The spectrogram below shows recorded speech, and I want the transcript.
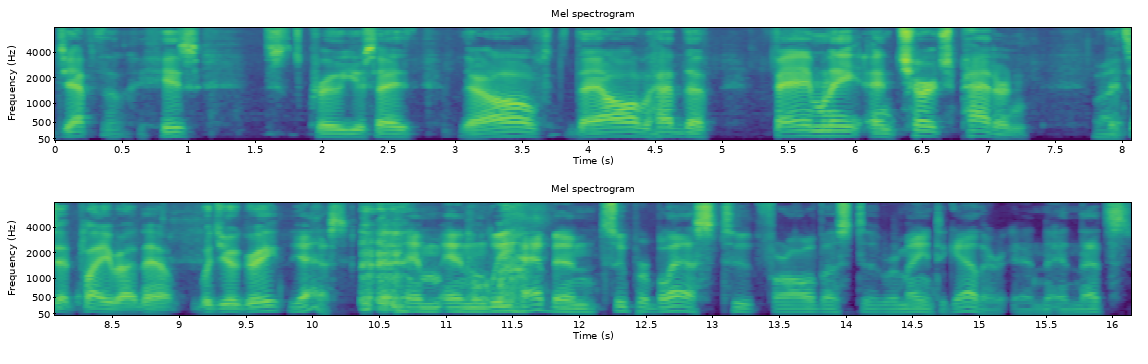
Jep, his crew. You say they're all they all have the family and church pattern that's at play right now. Would you agree? Yes, and and we have been super blessed to for all of us to remain together, and and that's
